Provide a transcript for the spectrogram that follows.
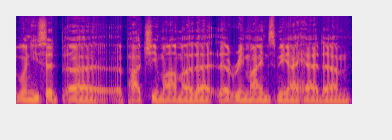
when you said uh, Pachamama, that that reminds me. I had. Um,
